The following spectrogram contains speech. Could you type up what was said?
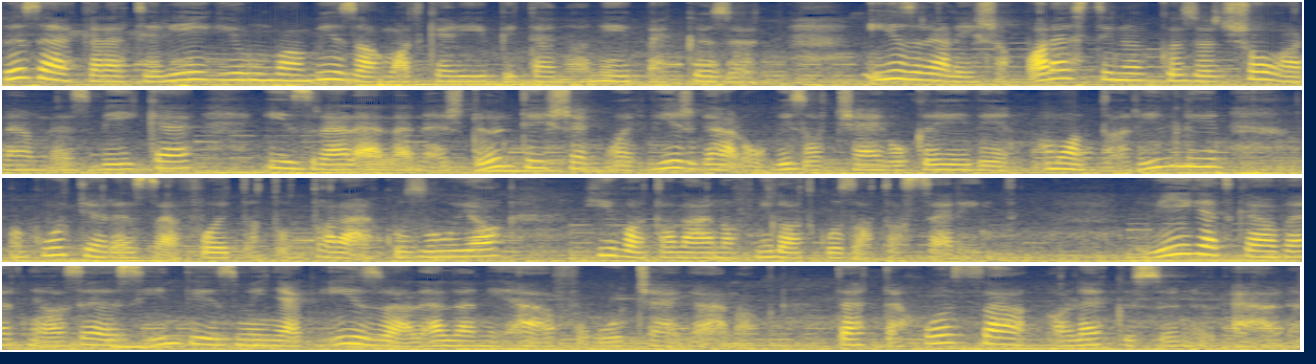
közel-keleti régiónkban bizalmat kell építeni a népek között. Izrael és a palesztinok között soha nem lesz béke, Izrael ellenes döntések vagy vizsgáló bizottságok révén, mondta Rivlin, a Gutierrezzel folytatott találkozója hivatalának nyilatkozata szerint. Véget kell vetni az ENSZ intézmények Izrael elleni elfogultságának, tette hozzá a leköszönő elnök.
